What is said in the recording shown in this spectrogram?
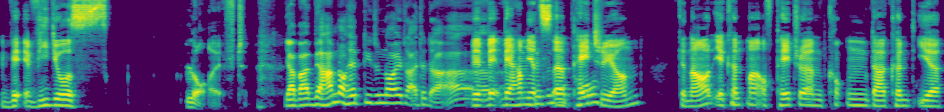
Vi- Videos läuft. Ja, weil wir haben doch jetzt diese neue Seite da. Wir, wir, wir haben jetzt äh. Patreon. Genau, ihr könnt mal auf Patreon gucken, da könnt ihr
